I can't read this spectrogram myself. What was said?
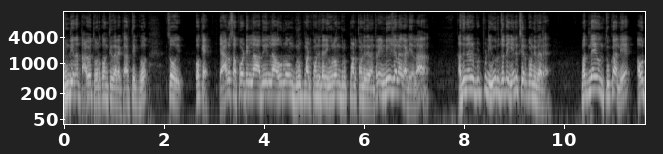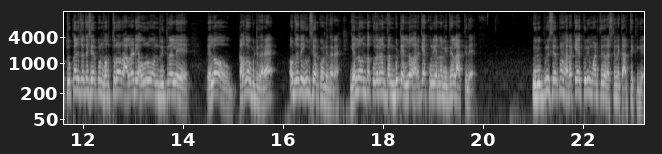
ಗುಂಡಿನ ತಾವೇ ತೊಡ್ಕೊಂತಿದ್ದಾರೆ ಕಾರ್ತಿಕ್ ಸೊ ಓಕೆ ಯಾರು ಸಪೋರ್ಟ್ ಇಲ್ಲ, ಅದು ಇಲ್ಲ, ಅವರು ಒಂದು ಗ್ರೂಪ್ ಮಾಡ್ಕೊಂಡಿದ್ದಾರೆ ಇವರೊಂದು ಗ್ರೂಪ್ ಮಾಡ್ಕೊಂಡಿದ್ದಾರೆ ಅಂತ ಇಂಡಿವಿಜುವಲ್ ಆಗಿ ಆಡಿಯಲ್ಲ ಅದನ್ನೆಲ್ಲ ಬಿಟ್ಬಿಟ್ಟು ಇವ್ರ ಜೊತೆ ಏನಕ್ಕೆ ಸೇರ್ಕೊಂಡಿದ್ದಾರೆ? ಮೊದಲೇ ಒಂದು ತುಕಾಲಿ, ಅವ್ರು ತುಕಾಲಿ ಜೊತೆ ಸೇರ್ಕೊಂಡು ಬರ್ತಿರೋರು ಆಲ್ರೆಡಿ ಅವರು ಒಂದು ರೀತಿಯಲ್ಲಿ ಎಲ್ಲೋ ಕಳೆದೋಗ್ಬಿಟ್ಟಿದ್ದಾರೆ, ಅವ್ರ ಜೊತೆ ಇವ್ರು ಸೇರ್ಕೊಂಡಿದ್ದಾರೆ. ಎಲ್ಲೋ ಅಂತ ಕುದುರೆ ಅಂತ ಅಂದ್ಬಿಟ್ಟು ಎಲ್ಲೋ ಹರಕೆ ಕುರಿ ಅನ್ನೋ ರೀತಿಯಲ್ಲಿ ಆಗ್ತಿದೆ. ಇವರಿಬ್ಬರು ಸೇರ್ಕೊಂಡು ಹರಕೆಯ ಕುರಿ ಮಾಡ್ತಿದ್ದಾರೆ ಅಷ್ಟೇ ಕಾರ್ತಿಕ್ಗೆ.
